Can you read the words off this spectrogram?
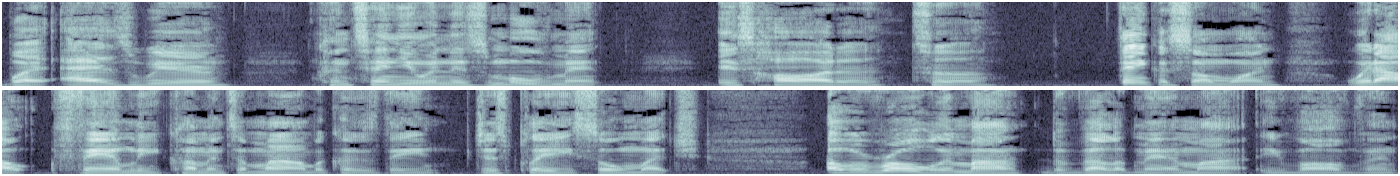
But as we're continuing this movement, it's harder to think of someone without family coming to mind because they just play so much of a role in my development and my evolving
